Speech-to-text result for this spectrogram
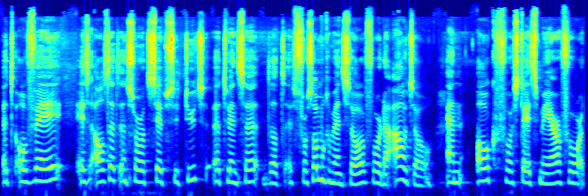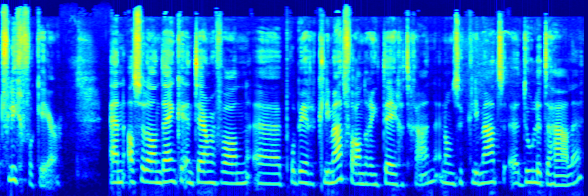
het OV is altijd een soort substituut, uh, tenminste, dat is voor sommige mensen zo, voor de auto. En ook voor steeds meer voor het vliegverkeer. En als we dan denken in termen van uh, proberen klimaatverandering tegen te gaan en onze klimaatdoelen te halen,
